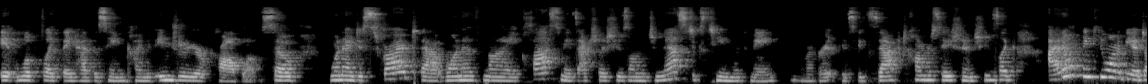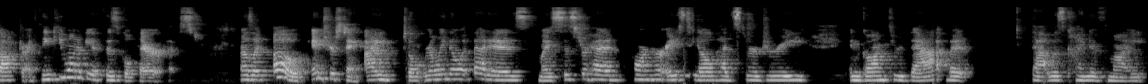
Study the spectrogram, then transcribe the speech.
it looked like they had the same kind of injury or problem. So when I described that, one of my classmates, actually, she was on the gymnastics team with me. Remember it, this exact conversation. She was like, I don't think you want to be a doctor. I think you want to be a physical therapist. I was like, oh, interesting. I don't really know what that is. My sister had torn her ACL, had surgery, and gone through that, but that was kind of my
